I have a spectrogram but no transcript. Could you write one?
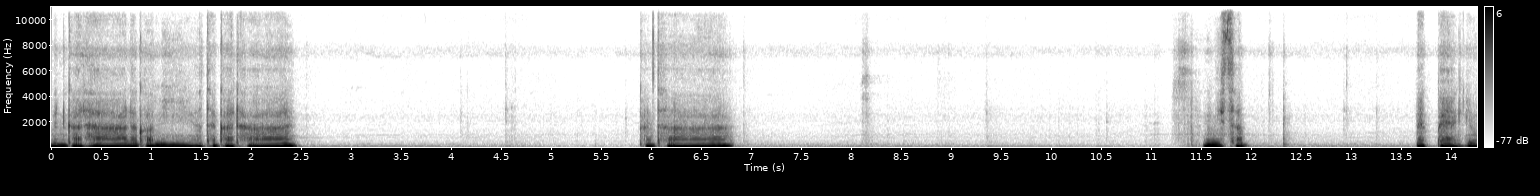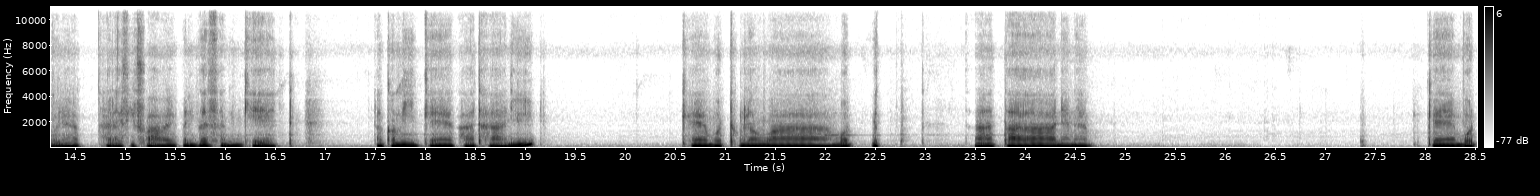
เป็นคาถาแล้วก็มีอัตถคาถาคาถามีศัพท์แปลกๆอยู่นะครับถ่าลสีฟ้าไว้เป็นเพื่อนสังเกต แล้วก็มีแก้คาถานี้ แก้บททุลวา บทอุตาตาเนี่ยนะครับ แก้บท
